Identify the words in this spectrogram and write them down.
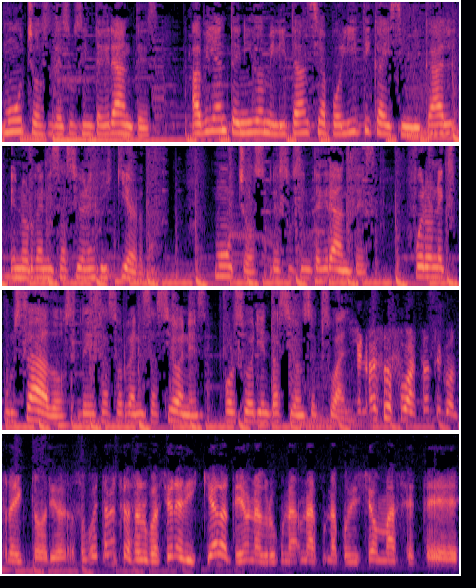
Muchos de sus integrantes habían tenido militancia política y sindical en organizaciones de izquierda. Muchos de sus integrantes fueron expulsados de esas organizaciones por su orientación sexual. Bueno, eso fue bastante contradictorio. Supuestamente las agrupaciones de izquierda tenían una, una- una posición más este,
